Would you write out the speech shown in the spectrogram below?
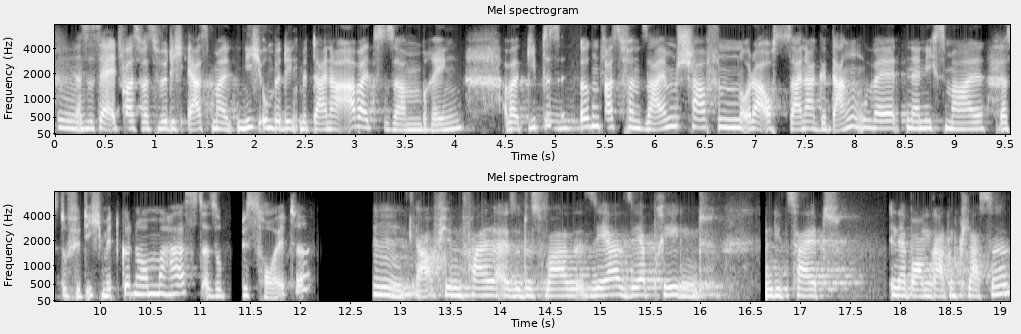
Das mhm. ist ja etwas, was würde ich erstmal nicht unbedingt mit deiner Arbeit zusammenbringen. Aber gibt es mhm. irgendwas von seinem Schaffen oder auch seiner Gedankenwelt, nenne ich es mal, das du für dich mitgenommen hast, also bis heute? Mhm. Ja, auf jeden Fall. Also das war sehr, sehr prägend an die Zeit in der Baumgartenklasse.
